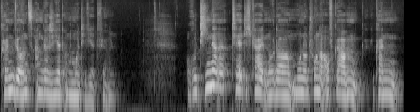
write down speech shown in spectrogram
können wir uns engagiert und motiviert fühlen. Routinetätigkeiten oder monotone Aufgaben können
